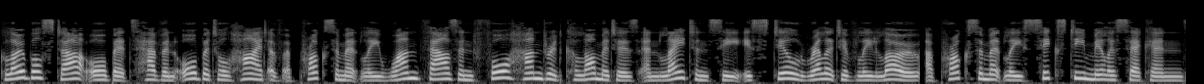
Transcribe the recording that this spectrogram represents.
Global star orbits have an orbital height of approximately 1,400 km and latency is still relatively low approximately 60 milliseconds.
